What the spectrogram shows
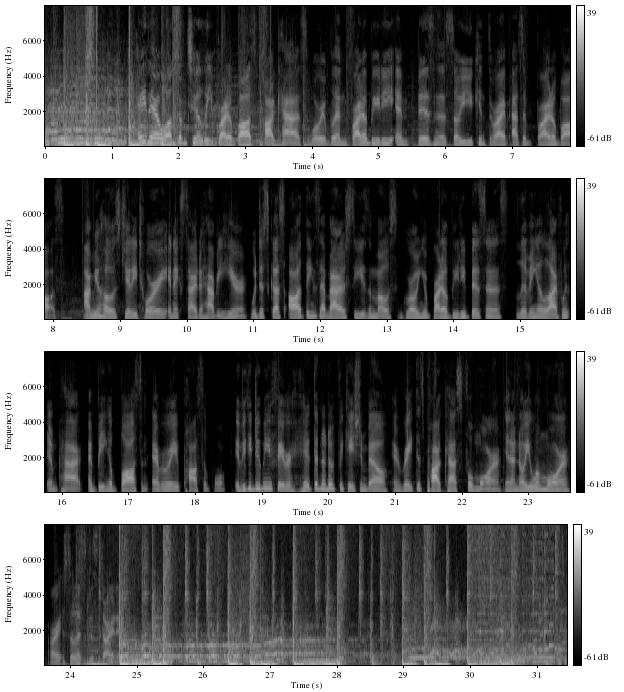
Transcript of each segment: Hey there, welcome to Elite Bridal Boss podcast, where we blend bridal beauty and business so you can thrive as a bridal boss. I'm your host, Jenny Torrey, and excited to have you here. We'll discuss all things that matters to you the most, growing your bridal beauty business, living a life with impact, and being a boss in every way possible. If you could do me a favor, hit the notification bell and rate this podcast for more. And I know you want more. All right, so let's get started.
